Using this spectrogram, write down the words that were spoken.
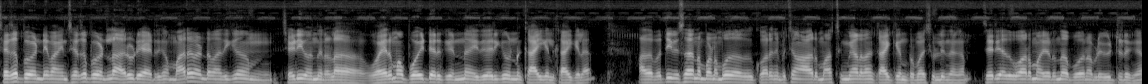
சிகப்பு வெண்டை வாங்கி சிகப்பு வெண்டெலாம் அறுவடை ஆகிடுதுங்க மர வெண்டை வரைக்கும் செடி வந்து நல்லா உயரமாக போயிட்டே இருக்குது இன்னும் இது வரைக்கும் இன்னும் காய்கள் காய்க்கலை. அதை பற்றி விசாரணை பண்ணும்போது அது குறைஞ்சபட்சம் ஆறு மாதத்துக்கு மேலே தான் காய்க்கின்ற மாதிரி சொல்லியிருந்தாங்க. சரி அது ஓரமாக இருந்தால் போதும் அப்படி விட்டுடுங்க.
